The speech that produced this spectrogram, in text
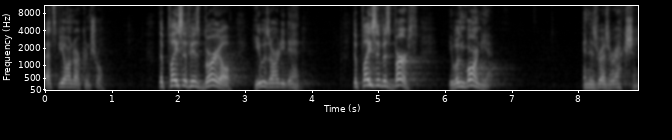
That's beyond our control. The place of his burial, he was already dead. The place of his birth, he wasn't born yet. and his resurrection,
